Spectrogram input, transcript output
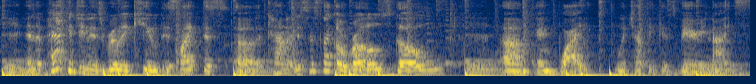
And the packaging is really cute. It's like this uh, kind of, it's just like a rose gold um, and white, which I think is very nice.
